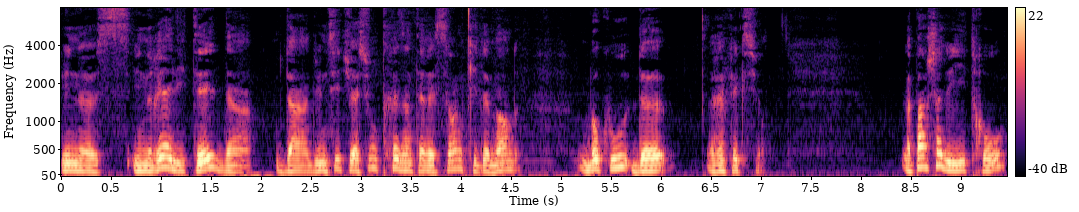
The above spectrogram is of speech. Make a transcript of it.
une, une réalité d'une situation très intéressante qui demande beaucoup de réflexion. La paracha de Yitro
